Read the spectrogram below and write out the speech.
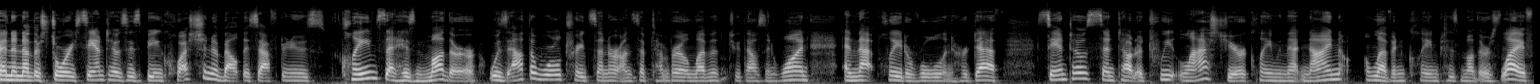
And another story Santos is being questioned about this afternoon claims that his mother was at the World Trade Center on September 11, 2001, and that played a role in her death. Santos sent out a tweet last year claiming that 9 11 claimed his mother's life.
